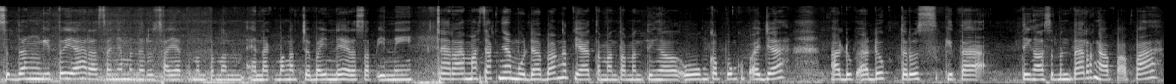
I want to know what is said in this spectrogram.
sedang gitu ya rasanya menurut saya teman-teman. Enak banget. Cobain deh resep ini. Cara masaknya mudah banget ya teman-teman. Tinggal ungkep-ungkep aja aduk-aduk terus kita tinggal sebentar nggak apa-apa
